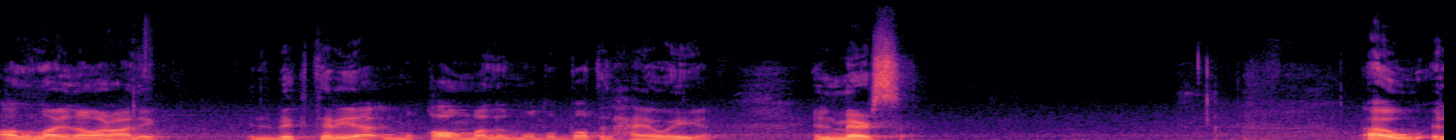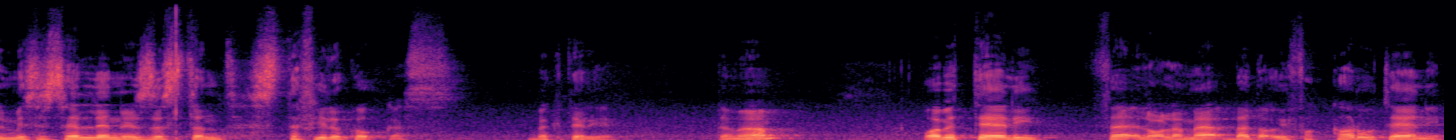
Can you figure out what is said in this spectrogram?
الله ينور عليك. البكتيريا المقاومة للمضادات الحيوية. ال MRSA. أو ال methicillin resistant staphylococcus بكتيريا تمام؟ وبالتالي فالعلماء بدأوا يفكروا تاني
